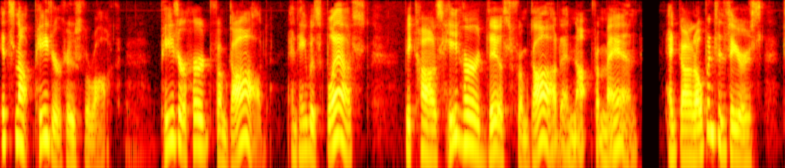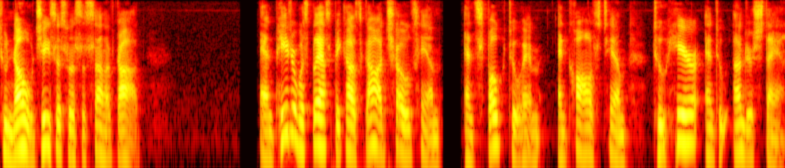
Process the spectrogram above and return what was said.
It's not Peter who's the rock. Peter heard from God, and he was blessed because he heard this from God and not from man. And God opened his ears to know Jesus was the Son of God. And Peter was blessed because God chose him and spoke to him and caused him to hear and to understand.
